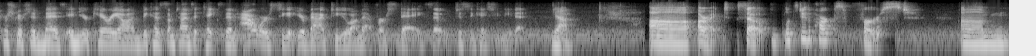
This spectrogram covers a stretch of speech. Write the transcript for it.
prescription meds in your carry on because sometimes it takes them hours to get your bag to you on that first day. So just in case you need it. Yeah. Uh, all right. So let's do the parks first. Um,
